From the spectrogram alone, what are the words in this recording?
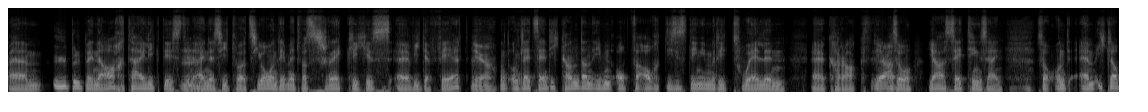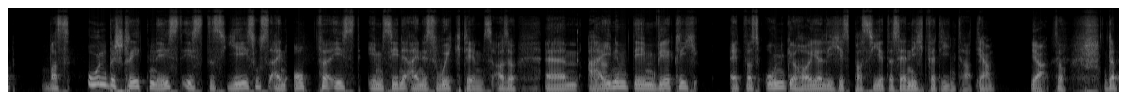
ähm, übel benachteiligt ist mhm. in einer Situation, dem etwas Schreckliches äh, widerfährt. Ja. Und, und letztendlich kann dann eben Opfer auch dieses Ding im rituellen äh, Charakter, ja. also ja, Setting sein. So, und ähm, ich glaube, was unbestritten ist, ist, dass Jesus ein Opfer ist im Sinne eines Victims, also ähm, ja. einem, dem wirklich etwas Ungeheuerliches passiert, das er nicht verdient hat. Ja, ja. So, ich glaube,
